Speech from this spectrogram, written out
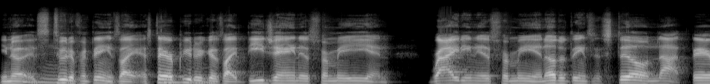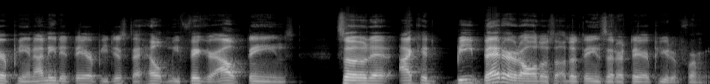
You know, it's Mhm. two different things. Like as therapeutic Mhm. as like DJing is for me and writing is for me and other things, it's still not therapy. And I needed therapy just to help me figure out things so that I could be better at all those other things that are therapeutic for me.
